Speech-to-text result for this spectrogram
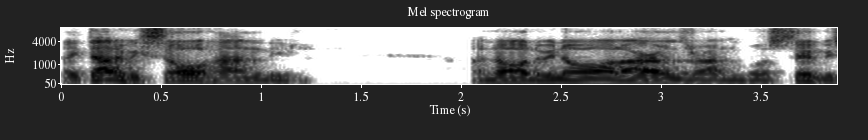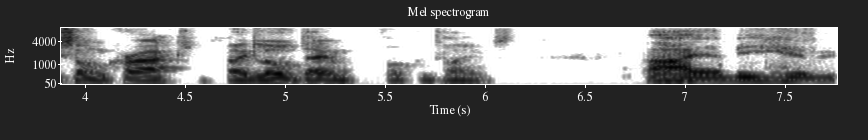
Like, that'd be so handy. I know there'd be no all Ireland's running, but still be some crack. I'd love them fucking times. Ah, yeah, be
